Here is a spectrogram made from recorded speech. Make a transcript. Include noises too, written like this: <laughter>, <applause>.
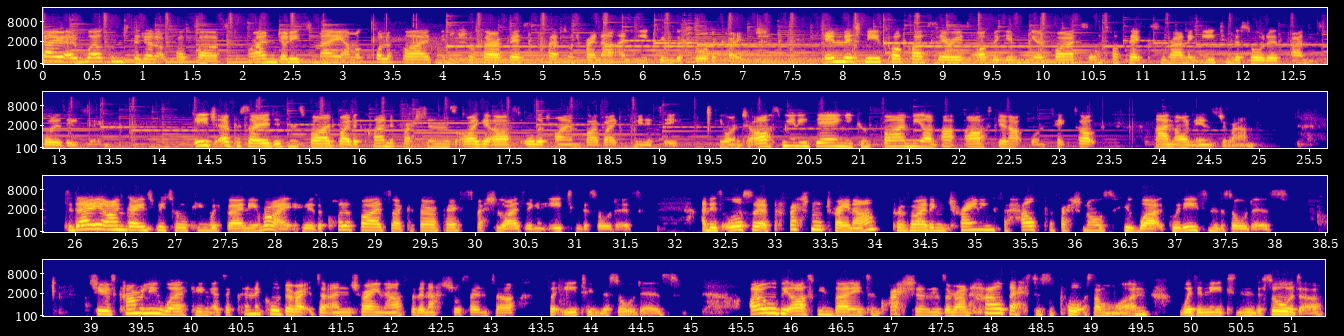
Hello and welcome to the Gen Up podcast. I'm Jenny Tomei. I'm a qualified nutritional therapist, personal trainer, and eating disorder coach. In this new podcast series, I'll be giving you advice on topics surrounding eating disorders and disordered eating. Each episode is inspired by the kind of questions I get asked all the time by my community. If you want to ask me anything, you can find me on Ask Gen Up on TikTok and on Instagram. Today, I'm going to be talking with Bernie Wright, who is a qualified psychotherapist specializing in eating disorders and is also a professional trainer providing training for health professionals who work with eating disorders. She is currently working as a clinical director and trainer for the National Centre for Eating Disorders. I will be asking Bernie some questions around how best to support someone with an eating disorder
